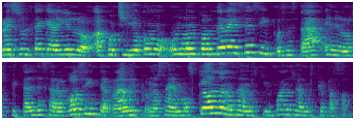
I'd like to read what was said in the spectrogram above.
resulta que alguien lo acuchilló como un montón de veces y pues está en el hospital de Zaragoza internado y pues no sabemos qué onda, no sabemos quién fue, no sabemos qué pasó.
